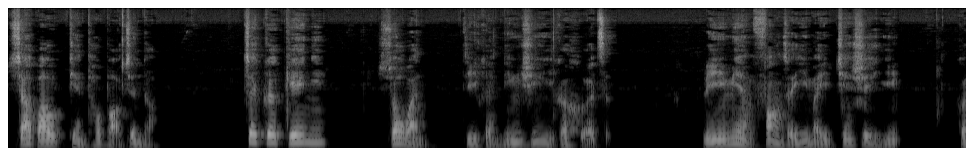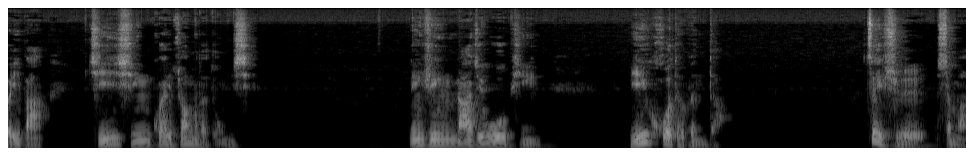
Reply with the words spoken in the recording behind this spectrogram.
小宝点头保证道：“这个给你。”说完，递给林勋一个盒子，里面放着一枚监视仪和一把奇形怪状的东西。林勋拿起物品，疑惑地问道：“这是什么？”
